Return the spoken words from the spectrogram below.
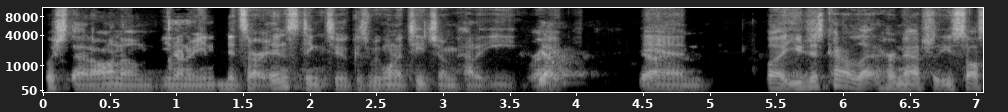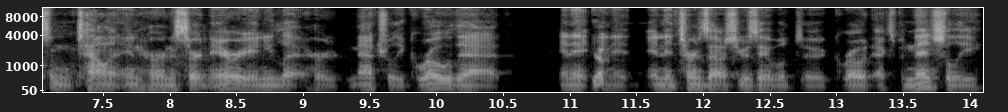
push that on them. You know what I mean? It's our instinct to because we want to teach them how to eat, right? Yeah. yeah. And but you just kind of let her naturally. You saw some talent in her in a certain area, and you let her naturally grow that, and it yep. and it and it turns out she was able to grow it exponentially.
